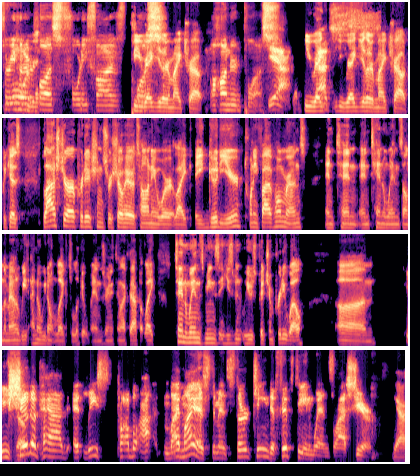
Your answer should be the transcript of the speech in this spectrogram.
300 More- plus, 45 Be plus, regular Mike Trout. 100 plus. Yeah. Be, reg- be regular Mike Trout because last year our predictions for Shohei Ohtani were like a good year, 25 home runs and 10 and 10 wins on the mound. We I know we don't like to look at wins or anything like that, but like 10 wins means that he's been he was pitching pretty well. Um, He should have had at least probably by my estimates 13 to 15 wins last year. Yeah,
